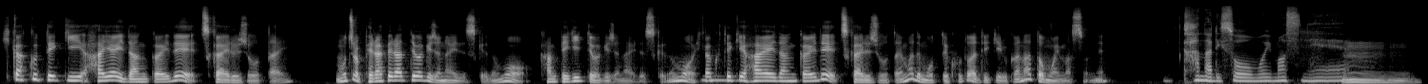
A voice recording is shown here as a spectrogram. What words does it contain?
比較的早い段階で使える状態もちろんペラペラってわけじゃないですけども完璧ってわけじゃないですけども比較的早い段階で使える状態まで持っていくことはできるかなと思いますよね。かなりそう思いますうね。ん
